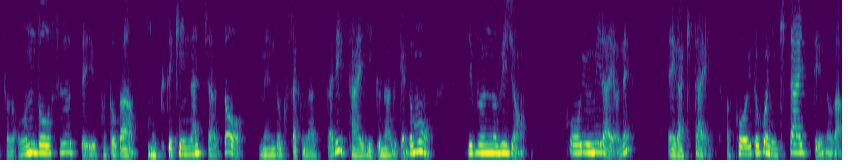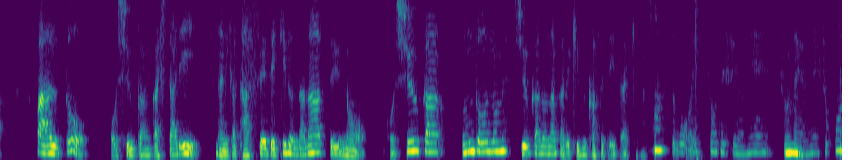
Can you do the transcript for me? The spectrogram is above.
その運動するっていうことが目的になっちゃうと、めんどくさくなったり大陸なるけども、自分のビジョン、こういう未来をね、描きたいとか、こういうとこに行きたいっていうのが、やっぱあると、こう習慣化したり、何か達成できるんだなっていうのを、こう習慣、運動のね、習慣の中で気づかせていただきました。あ、すごい。そうですよね。そうだよね。そこ、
